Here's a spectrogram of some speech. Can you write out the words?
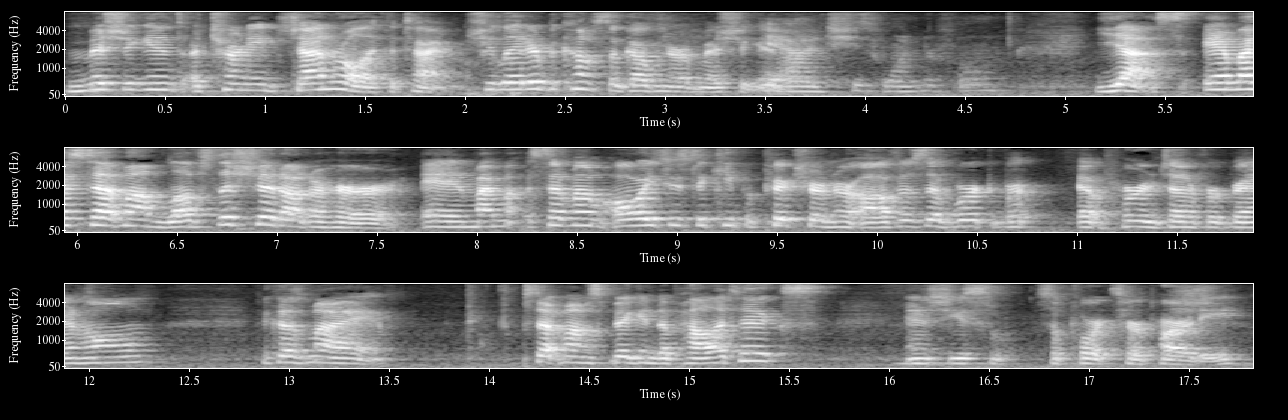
Michigan's Attorney General at the time. She later becomes the governor of Michigan. Yeah, and she's wonderful. Yes, and my stepmom loves the shit out of her. And my stepmom always used to keep a picture in her office at work of her, of her and Jennifer Granholm because my stepmom's big into politics and she supports her party.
